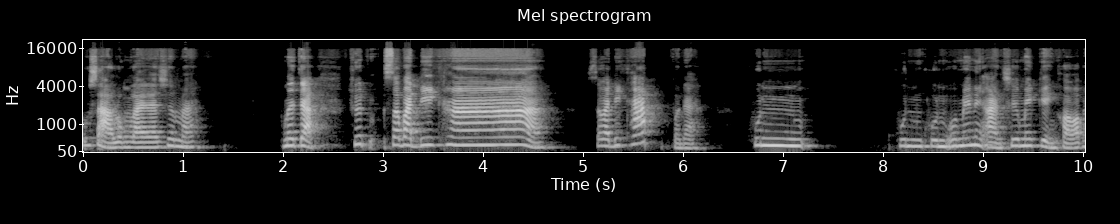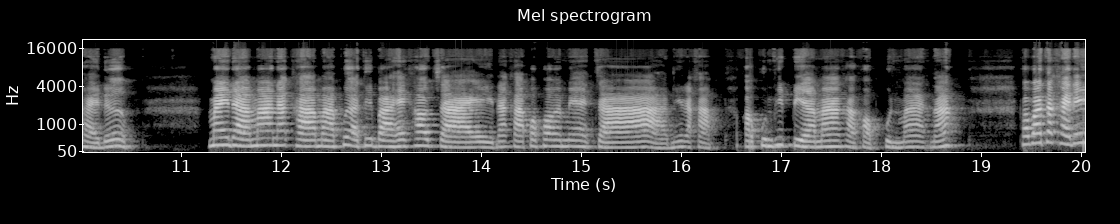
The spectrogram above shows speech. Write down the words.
ลูกสาวลงไลฟ์แล้วใช่ไหมเมื่อจาก ชุดสวัสดีค่ะ สวัสดีครับปะดะคุณคุณคุณอุ้ยแม่หนึ่งอ่านชื่อไม่เก่งขออภัยเด้อไม่ดราม่านะคะมาเพื่ออธิบายให้เข้าใจนะคะพ่อพ่อแม่แม่จ้านี่แหละค่ะ ขอบคุณพี่เปียมากค่ะ ขอบคุณมากนะ เพราะว่าถ้าใครได้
